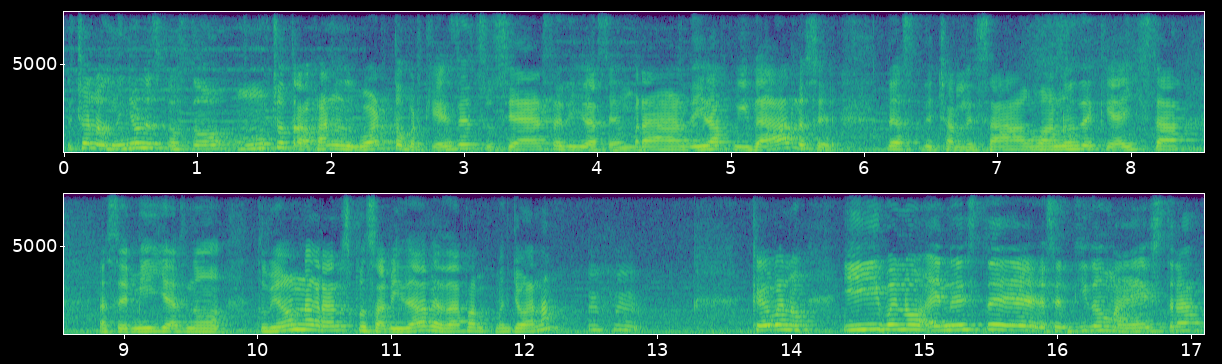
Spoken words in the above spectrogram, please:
De hecho, a los niños les costó mucho trabajar en el huerto porque es de ensuciarse, de ir a sembrar, de ir a cuidarlos, de, de echarles agua, no es de que ahí está las semillas, no. Tuvieron una gran responsabilidad, ¿verdad, Joana? Qué bueno. Y bueno, en este sentido, maestra,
